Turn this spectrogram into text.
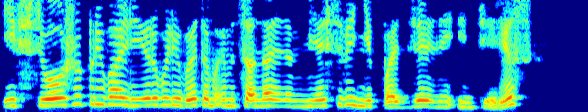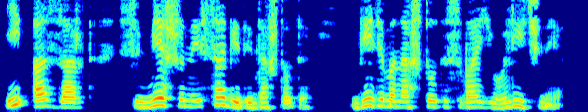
И все же превалировали в этом эмоциональном месиве неподдельный интерес и азарт, смешанный с обидой на что-то, видимо, на что-то свое, личное.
